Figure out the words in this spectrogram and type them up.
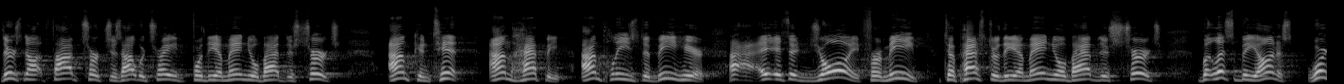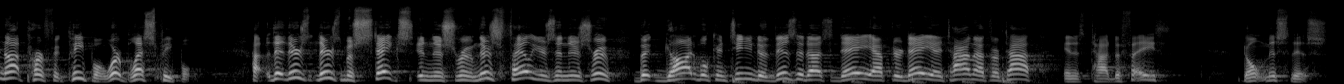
There's not five churches I would trade for the Emmanuel Baptist Church. I'm content. I'm happy. I'm pleased to be here. I, it's a joy for me to pastor the Emmanuel Baptist Church. But let's be honest, we're not perfect people, we're blessed people. There's, there's mistakes in this room, there's failures in this room, but God will continue to visit us day after day and time after time, and it's tied to faith. Don't miss this.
